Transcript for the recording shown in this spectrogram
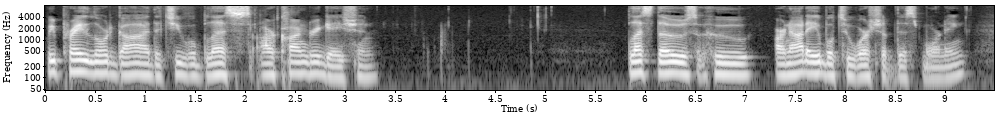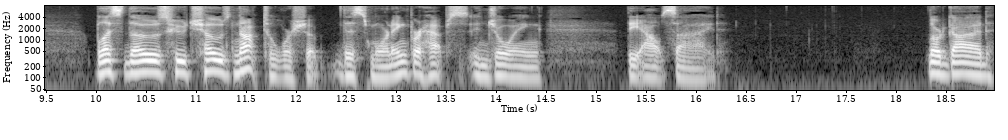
We pray, Lord God, that you will bless our congregation. Bless those who are not able to worship this morning. Bless those who chose not to worship this morning, perhaps enjoying the outside. Lord God,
